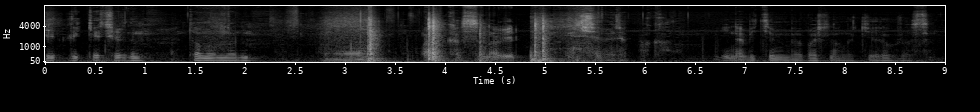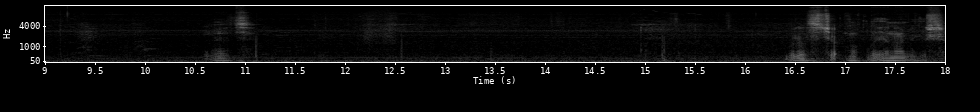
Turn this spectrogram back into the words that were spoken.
iplik geçirdim. Tamamladım. Arkasına bir çevirip bakalım. Yine bitim ve başlangıç yeri burası. Evet. Burası çakmakla yanabilir.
